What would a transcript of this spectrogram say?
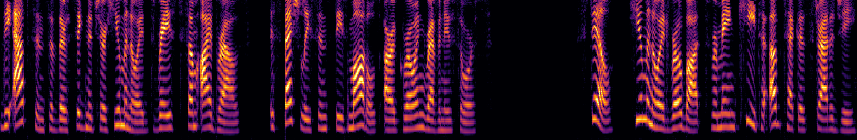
The absence of their signature humanoids raised some eyebrows, especially since these models are a growing revenue source. Still, humanoid robots remain key to UBTech's strategy.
